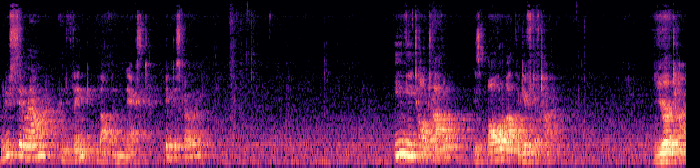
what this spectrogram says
Will you sit around and think about the next big discovery? eVTOL travel is all about the gift of time. Your time.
